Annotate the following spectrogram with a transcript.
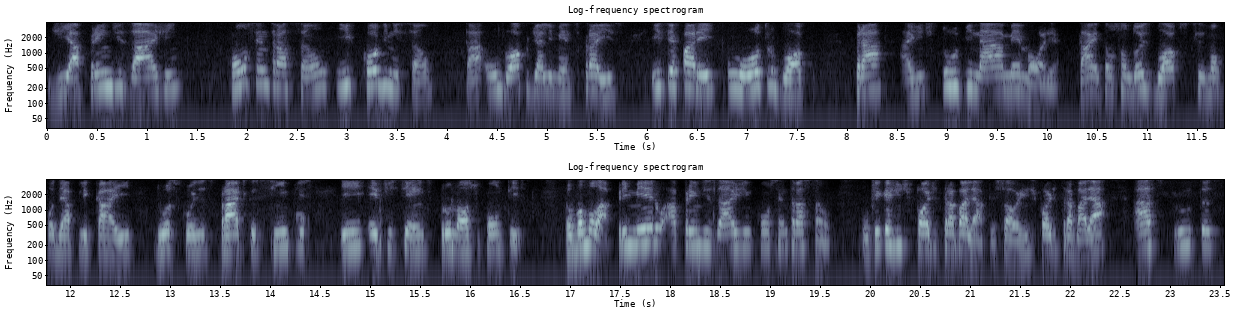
de aprendizagem, concentração e cognição, tá? Um bloco de alimentos para isso e separei um outro bloco para a gente turbinar a memória, tá? Então são dois blocos que vocês vão poder aplicar aí, duas coisas práticas, simples e eficientes para o nosso contexto. Então vamos lá. Primeiro, aprendizagem e concentração. O que, que a gente pode trabalhar, pessoal? A gente pode trabalhar as frutas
